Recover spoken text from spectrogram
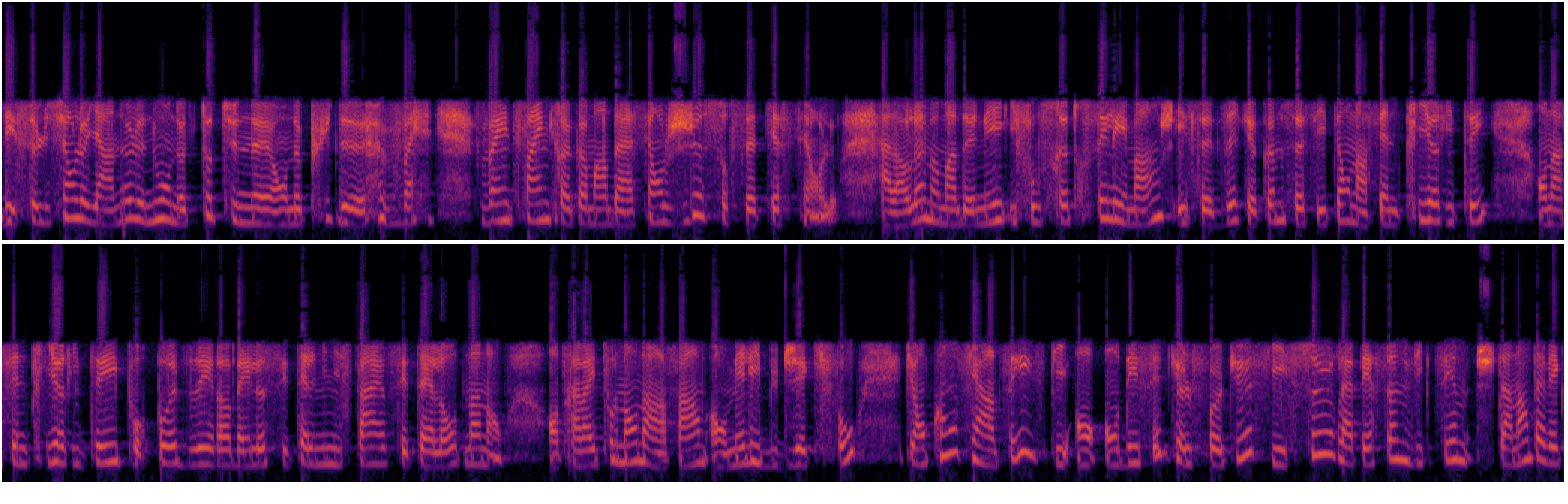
des solutions, là, il y en a. Là, nous, on a toute une, on a plus de 20, 25 recommandations juste sur cette question-là. Alors là, à un moment donné, il faut se retrousser les manches et se dire que comme société, on en fait une priorité. On en fait une priorité pour pas dire ah ben là c'est tel ministère, c'est tel autre. Non non, on travaille tout le monde ensemble, on met les budgets qu'il faut, puis on conscientise, puis on, on décide que le focus il est sur la personne victime. Je suis tannante avec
